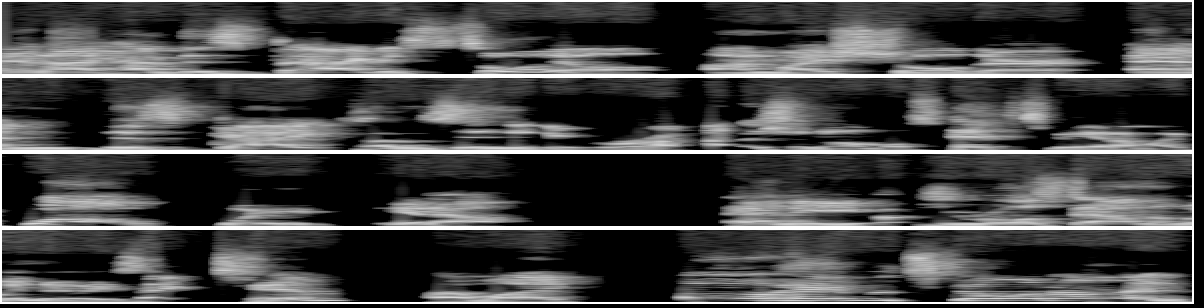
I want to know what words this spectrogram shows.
And I have this bag of soil on my shoulder, and this guy comes into the garage and almost hits me. And I'm like, whoa, what you, you know? And he, he rolls down the window. He's like, Tim? I'm like, oh, hey, what's going on?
